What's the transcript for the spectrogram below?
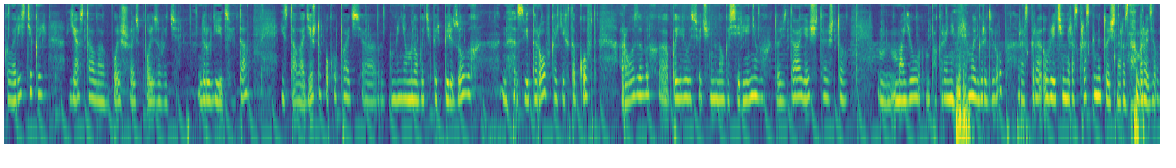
колористикой я стала больше использовать другие цвета и стала одежду покупать. А, у меня много теперь бирюзовых свитеров, каких-то кофт розовых, а, появилось очень много сиреневых. То есть, да, я считаю, что мою, по крайней мере, мой гардероб, раскра... увлечение раскрасками точно разнообразило.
